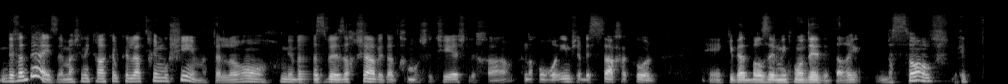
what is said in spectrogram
בוודאי, זה מה שנקרא כלכלת חימושים, אתה לא מבזבז עכשיו את התחמושת שיש לך, אנחנו רואים שבסך הכל אה, כיפת ברזל מתמודדת, הרי בסוף את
